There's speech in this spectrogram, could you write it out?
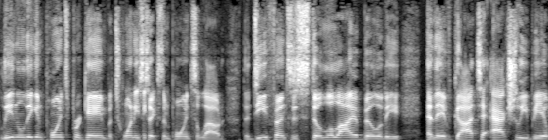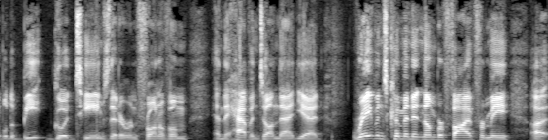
leading the league in points per game, but 26 in points allowed. The defense is still a liability, and they've got to actually be able to beat good teams that are in front of them, and they haven't done that yet. Ravens come in at number five for me. Uh,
